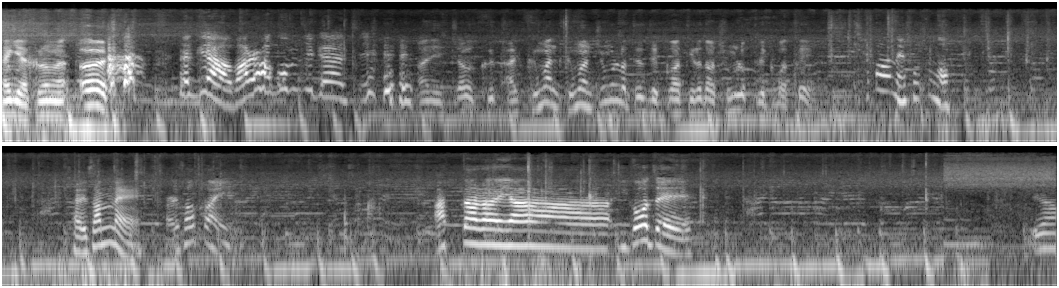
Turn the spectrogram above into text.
자기야 그러면 어 자기야, 말을 하고 움직여야지. 아니 저그 그만 그만 주물러 들도 될 것 같아. 이러다가 주물러 들것 같아. 시간의 소중함 잘 샀네. 잘 샀다잉 아따라야 이거제 이야.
